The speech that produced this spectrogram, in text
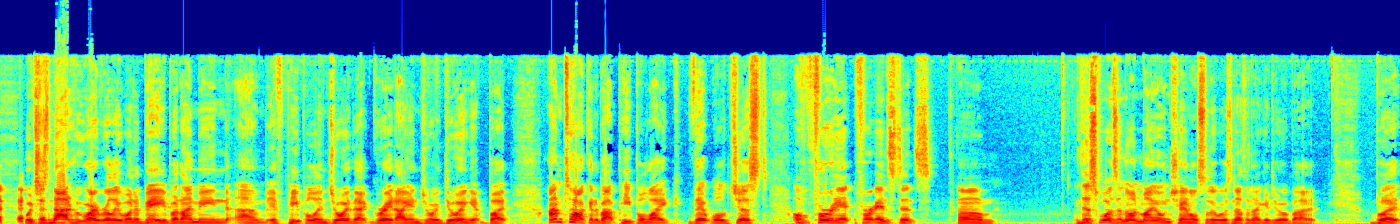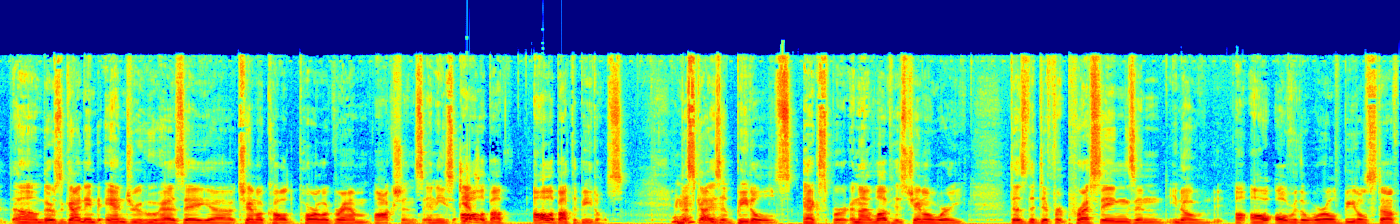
which is not who I really want to be. But I mean, um, if people enjoy that, great. I enjoy doing it. But I'm talking about people like that will just, oh, for an, for instance, um, this wasn't on my own channel, so there was nothing I could do about it. But um, there's a guy named Andrew who has a uh, channel called Parallelogram Auctions, and he's all about all about the Beatles. And this guy is a Beatles expert, and I love his channel where he does the different pressings and you know all over the world Beatles stuff.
